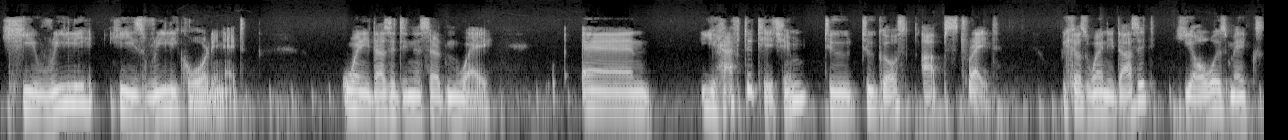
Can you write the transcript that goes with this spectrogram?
he really, he's really coordinate when he does it in a certain way. And you have to teach him to, to go up straight because when he does it, he always makes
